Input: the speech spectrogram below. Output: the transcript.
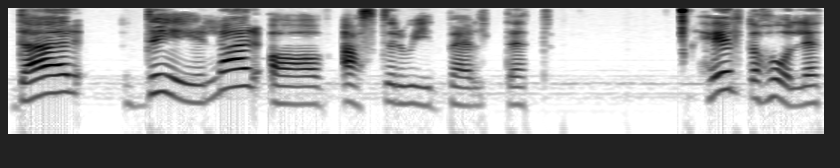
där delar av asteroidbältet helt och hållet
